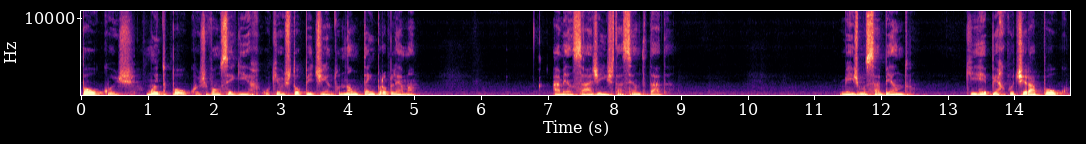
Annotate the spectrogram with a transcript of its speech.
poucos, muito poucos vão seguir o que eu estou pedindo. Não tem problema. A mensagem está sendo dada. Mesmo sabendo que repercutirá pouco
